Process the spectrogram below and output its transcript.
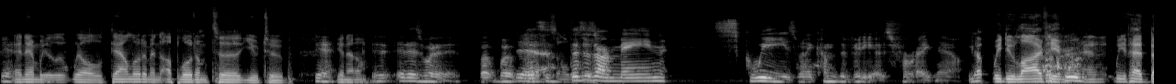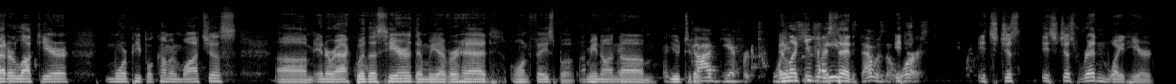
Yeah. and then we'll we'll download them and upload them to YouTube. Yeah. You know. It, it is what it is. But but Yeah. this is That's all we this is our main squeeze when it comes to videos for right now. Yep, we do live here, and we've had better luck here. More people come and watch us, um, interact with us here than we ever had on Facebook. I mean, on um, YouTube. God, yeah, for Twitch. like you guys Jesus, said, that was the it's- worst. It's just it's just red and white here.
